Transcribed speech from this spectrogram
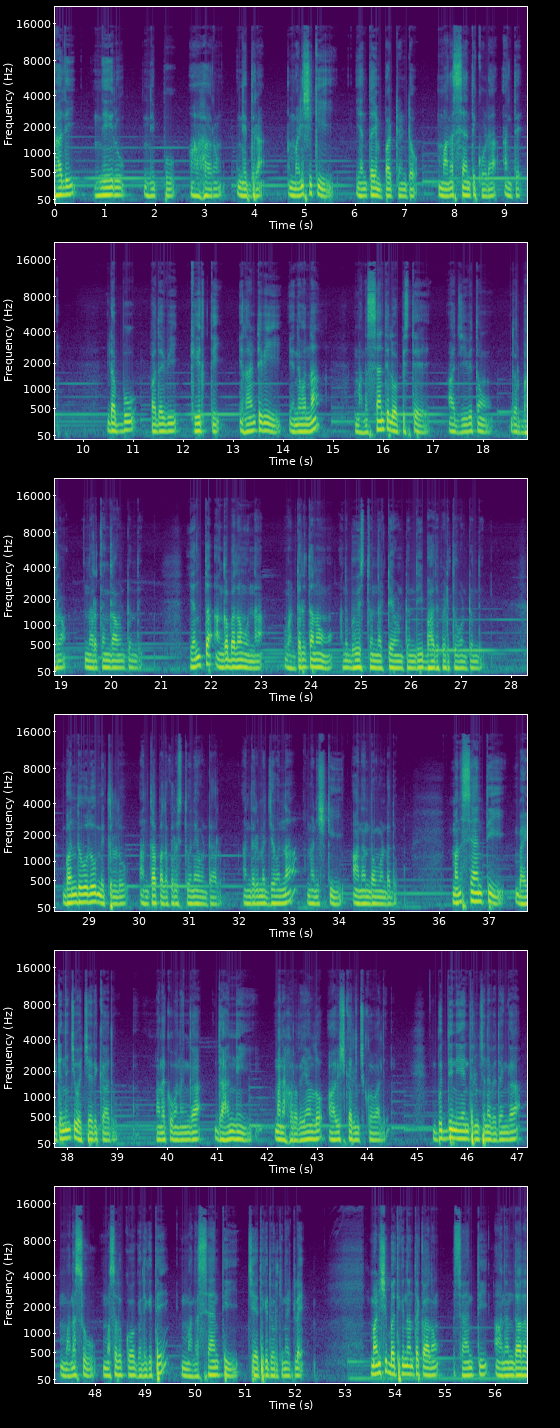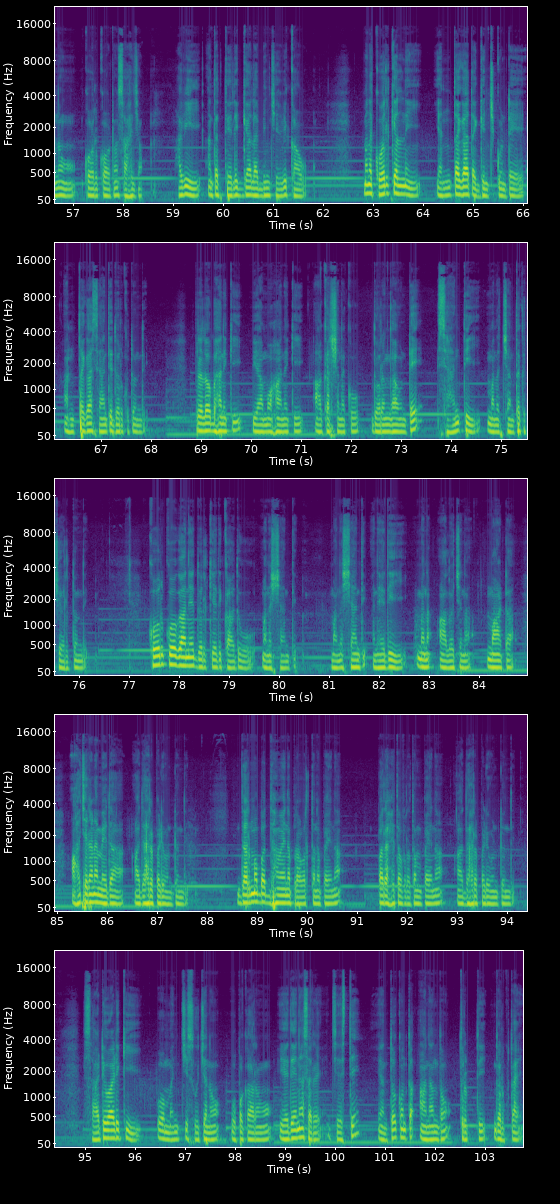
గాలి నీరు నిప్పు ఆహారం నిద్ర మనిషికి ఎంత ఇంపార్టెంటో మనశ్శాంతి కూడా అంతే. డబ్బు పదవి కీర్తి ఇలాంటివి ఎన్ని ఉన్నా మనశ్శాంతి లోపిస్తే ఆ జీవితం దుర్భరం నరకంగా ఉంటుంది. ఎంత అంగబలం ఉన్నా ఒంటరితనం అనుభవిస్తున్నట్టే ఉంటుంది బాధ పెడుతూ ఉంటుంది. బంధువులు మిత్రులు అంతా పలకరుస్తూనే ఉంటారు. అందరి మధ్య ఉన్న మనిషికి ఆనందం ఉండదు. మనశ్శాంతి బయట నుంచి వచ్చేది కాదు. మనకు వనంగా దాన్ని మన హృదయంలో ఆవిష్కరించుకోవాలి. బుద్ధి నియంత్రించిన విధంగా మనసు మసలుకోగలిగితే మనశ్శాంతి చేతికి దొరికినట్లే. మనిషి బతికినంతకాలం శాంతి ఆనందాలను కోరుకోవటం సహజం. అవి అంత తేలిగ్గా లభించేవి కావు. మన కోరికల్ని ఎంతగా తగ్గించుకుంటే అంతగా శాంతి దొరుకుతుంది. ప్రలోభానికి వ్యామోహానికి ఆకర్షణకు దూరంగా ఉంటే శాంతి మన చెంతకు చేరుతుంది. కోరుకోగానే దొరికేది కాదు మనశ్శాంతి. మనశ్శాంతి అనేది మన ఆలోచన మాట ఆచరణ మీద ఆధారపడి ఉంటుంది. ధర్మబద్ధమైన ప్రవర్తన పైన పరహిత వ్రతం పైన ఆధారపడి ఉంటుంది. సాటివాడికి ఓ మంచి సూచన ఉపకారమో ఏదైనా సరే చేస్తే ఎంతో కొంత ఆనందం తృప్తి దొరుకుతాయి.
